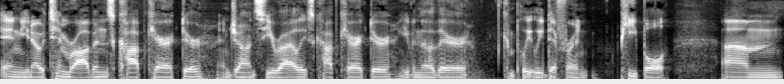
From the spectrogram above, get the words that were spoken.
and you know Tim Robbins' cop character and John C. Reilly's cop character, even though they're completely different people. Um,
